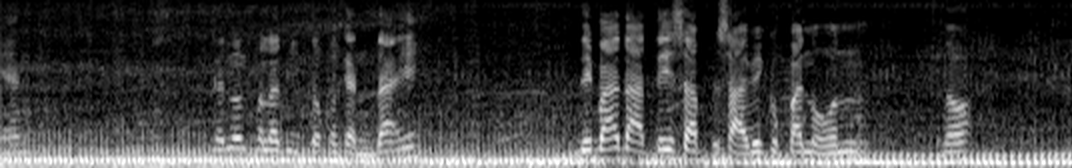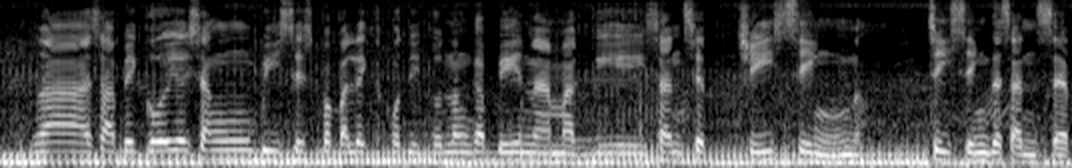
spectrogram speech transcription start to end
Yan. Ganun pala dito kaganda eh. 'di ba dati sabi, sabi ko pa noon no na sabi ko isang bisis babalik ako dito ng gabi na mag sunset chasing no? chasing the sunset.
